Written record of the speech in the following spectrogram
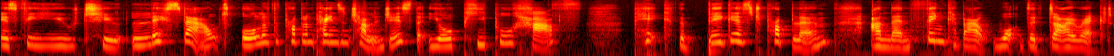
is for you to list out all of the problem, pains, and challenges that your people have. Pick the biggest problem and then think about what the direct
